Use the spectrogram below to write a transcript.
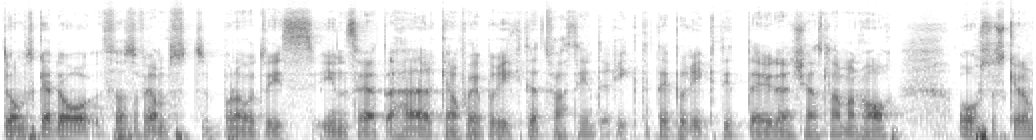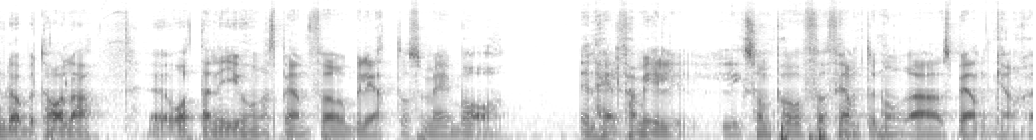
De ska då först och främst på något vis inse att det här kanske är på riktigt, fast det inte riktigt är på riktigt. Det är ju den känslan man har. Och så ska de då betala eh, 800-900 spänn för biljetter som är bra. En hel familj liksom på, för 1500 spänn kanske.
